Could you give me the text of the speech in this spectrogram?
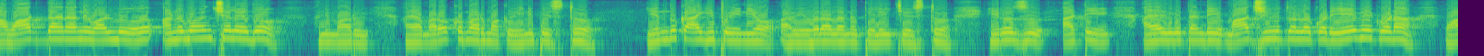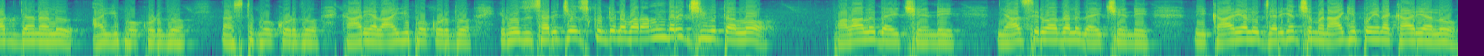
ఆ వాగ్దానాన్ని వాళ్ళు అనుభవించలేదు. అని మారు. ఆయా మరొక మారు మాకు వినిపిస్తూ ఎందుకు ఆగిపోయినాయో ఆ వివరాలను తెలియచేస్తూ ఈరోజు అటి ఆయా తండ్రి మా జీవితంలో కూడా ఏవి కూడా వాగ్దానాలు ఆగిపోకూడదు నష్టపోకూడదు కార్యాలు ఆగిపోకూడదు. ఈరోజు సరి చేసుకుంటున్న వారందరి జీవితాల్లో ఫలాలు దయచేయండి నీ ఆశీర్వాదాలు దయచేయండి నీ కార్యాలు జరిగించమని ఆగిపోయిన కార్యాలు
